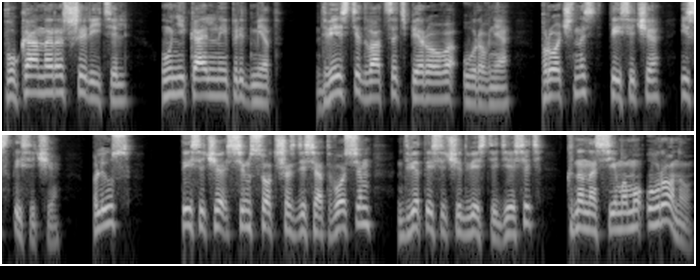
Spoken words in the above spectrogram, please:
Пукана-расширитель, уникальный предмет, 221 уровня, прочность 1000 из 1000, плюс 1768, 2210 к наносимому урону,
